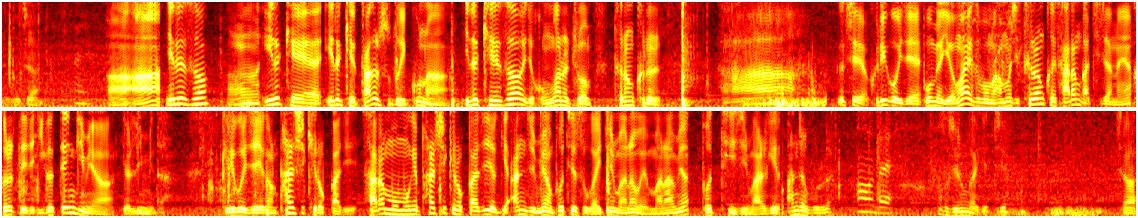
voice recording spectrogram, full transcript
해보자. 아, 아 이래서 아, 이렇게 이렇게 닫을 수도 있구나. 이렇게 해서 이제 공간을 좀 트렁크를 아 끝이에요. 그리고 이제 보면 영화에서 보면 한 번씩 트렁크에 사람 갇히잖아요. 그럴 때 이제 이거 당기면 열립니다. 그리고 이제 이건 80kg까지 사람 몸무게 80kg까지 여기 앉으면 버틸 수가 있지만은 웬만하면 버티지 말기를 앉아볼래? 어, 네. 부서지는 거 알겠지? 자,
